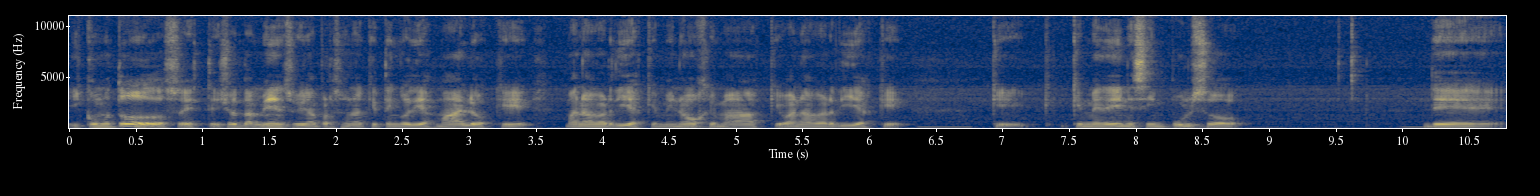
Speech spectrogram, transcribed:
Y como todos, este, yo también soy una persona que tengo días malos, que van a haber días que me enoje más, que van a haber días que, que, que me den ese impulso de,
